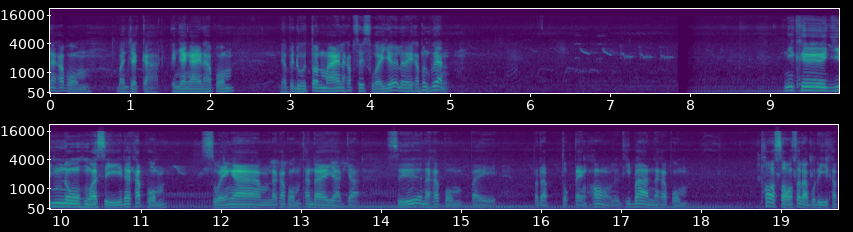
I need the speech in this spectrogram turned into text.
นะครับผมบรรยากาศเป็นยังไงนะครับผม เดี๋ยวไปดูต้นไม้นะครับ สวยๆเยอะเลยครับเพื่อนๆ นี่คือยิมโนหัวสีนะครับผมสวยงามนะครับผมท่านใดอยากจะซื้อนะครับ ผมไปประดับตกแต่งห้องหรือที่บ้านนะครับผมท่อสองสระบุรีครับ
